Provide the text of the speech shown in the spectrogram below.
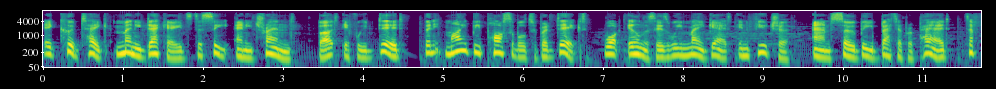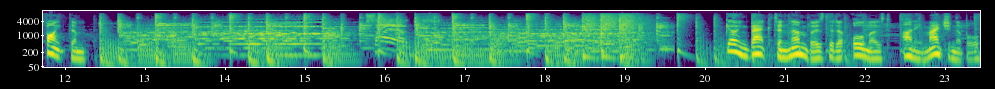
It could take many decades to see any trend, but if we did, then it might be possible to predict what illnesses we may get in future and so be better prepared to fight them. Going back to numbers that are almost unimaginable,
